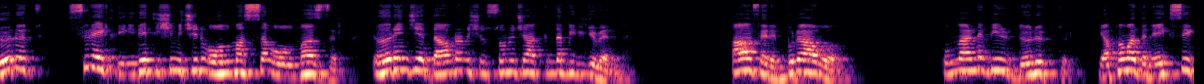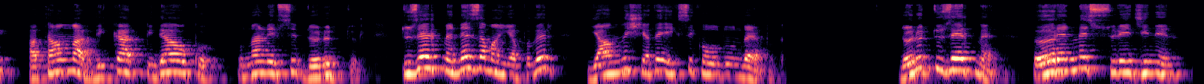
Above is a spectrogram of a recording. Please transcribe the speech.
Dönüt sürekli iletişim için olmazsa olmazdır. Öğrenciye davranışın sonucu hakkında bilgi verme. Aferin, bravo. Bunlar ne? Bir dönüttür. Yapamadın, eksik, hatan var, dikkat, bir daha oku. Bunların hepsi dönüttür. Düzeltme ne zaman yapılır? Yanlış ya da eksik olduğunda yapılır. Dönüt düzeltme, öğrenme sürecinin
